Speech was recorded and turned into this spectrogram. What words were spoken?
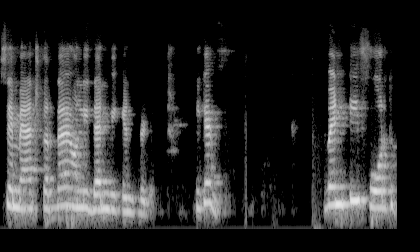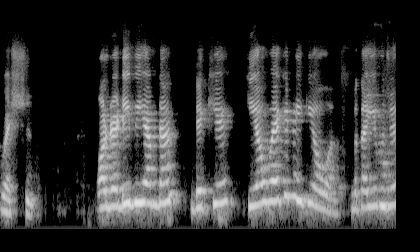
से मैच करता है only then we can predict ठीक है? Twenty fourth question already we have done देखिए किया हुआ है कि नहीं किया हुआ? बताइए मुझे।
